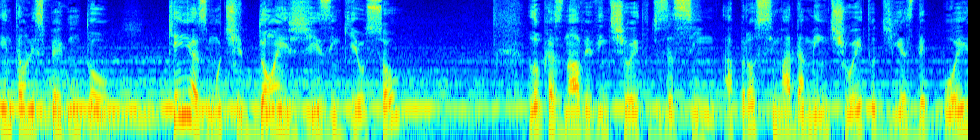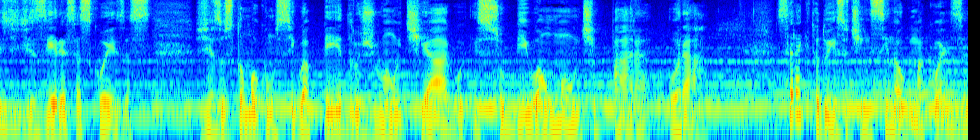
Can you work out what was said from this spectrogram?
Então lhes perguntou: Quem as multidões dizem que eu sou? Lucas 9, 28 diz assim: Aproximadamente oito dias depois de dizer essas coisas, Jesus tomou consigo a Pedro, João e Tiago e subiu a um monte para orar. Será que tudo isso te ensina alguma coisa?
